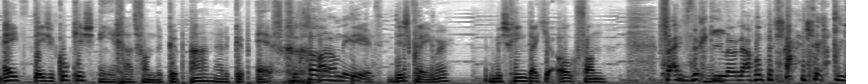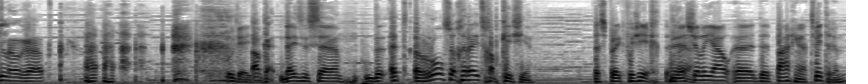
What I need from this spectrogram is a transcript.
Eet deze koekjes en je gaat van de cup A naar de cup F. Gegarandeerd. Gegarandeerd. Disclaimer. Misschien dat je ook van 50 kilo naar 150 kilo gaat. Hoe deze. Oké, deze is eh, de, het roze gereedschapkistje. Dat spreekt voor zich. Ja. Wij zullen jou eh, de pagina twitteren.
